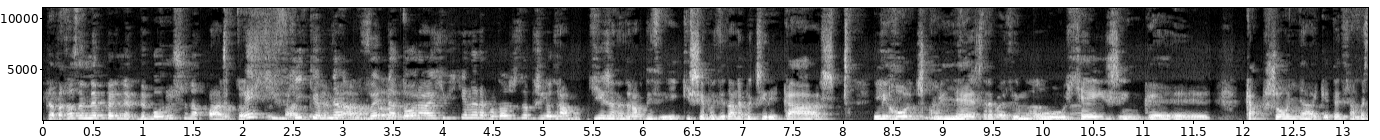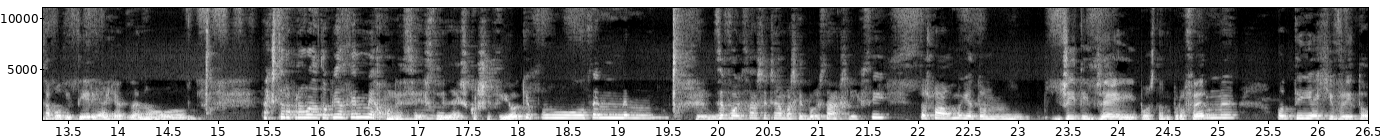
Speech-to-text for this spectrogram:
Καταρχάς δεν έπαιρνε, δεν μπορούσε να πάρει τόσο. Έχει βγει και μια αυτό κουβέντα λέω. τώρα, έχει βγει και ένα ρεπορτάζ ότι το ψιλοτραμπουκίζανε τώρα από τη διοίκηση επειδή ήταν πετσυρικά, λίγο old school ρε παιδί Ναι, μου, ναι. hazing, ε, καψόνια και τέτοια μέσα στα αποδητήρια γιατί ήταν ο. Εντάξει, τώρα πράγματα τα οποία δεν έχουν θέση το 2022 και που δεν, δεν βοηθάς έτσι ένα μπασκετμπολίστα να εξελιχθεί. Τέλος πάντων, να πούμε για τον GTJ, πώς τον προφέρουν, ότι έχει βρει το,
